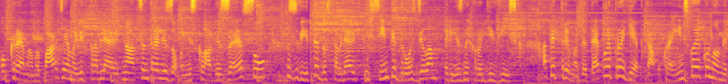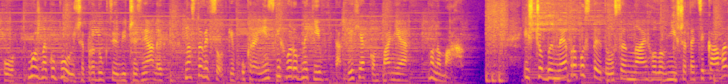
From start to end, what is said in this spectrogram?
окремими партіями відправляють на централізовані склади ЗСУ. Звідти доставляють усім підрозділам різних родів військ. А підтримати теплий проєкт та українську економіку можна купуючи продукцію вітчизняних на 100% українських виробників, таких як компанія Мономах. І щоб не пропустити усе найголовніше та цікаве,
